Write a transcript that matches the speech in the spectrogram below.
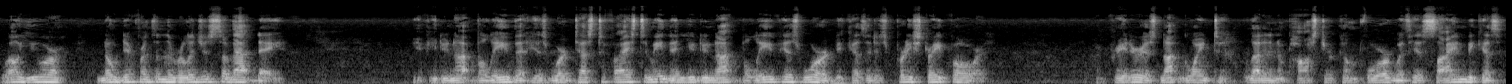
well, you are no different than the religious of that day. If you do not believe that His Word testifies to me, then you do not believe His Word because it is pretty straightforward. Our Creator is not going to let an impostor come forward with His sign because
